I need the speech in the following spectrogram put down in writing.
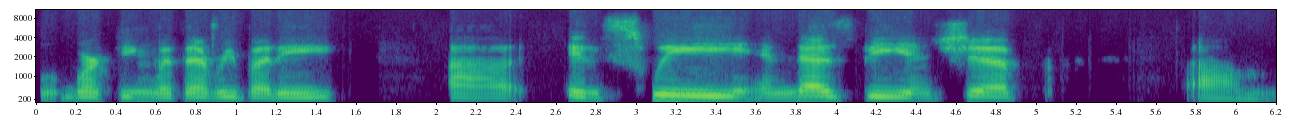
working with everybody uh, in SWE and NSBE and SHPE, um,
